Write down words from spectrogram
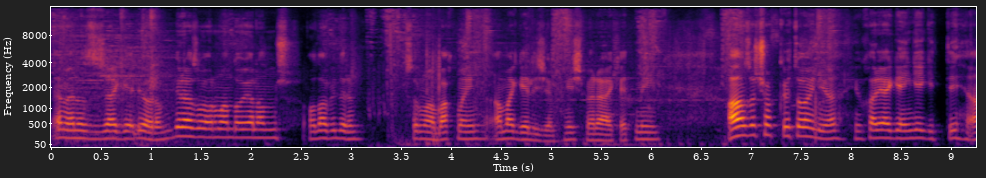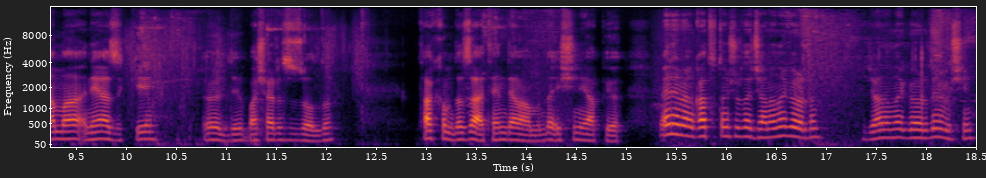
Hemen hızlıca geliyorum. Biraz ormanda oyalanmış olabilirim. Kusuruma bakmayın ama geleceğim. Hiç merak etmeyin. Hanzo çok kötü oynuyor. Yukarıya genge gitti ama ne yazık ki öldü. Başarısız oldu. Takım da zaten devamında işini yapıyor. Ben hemen Gatot'un şurada canını gördüm. Canını gördüğüm için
